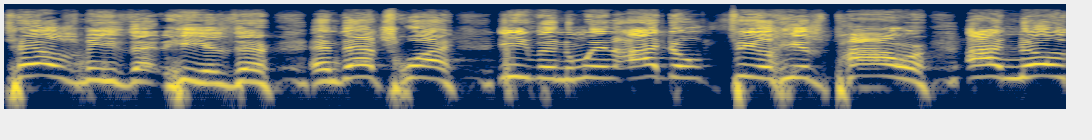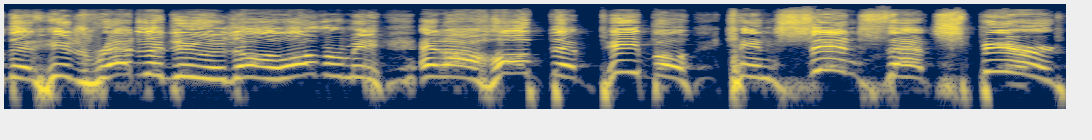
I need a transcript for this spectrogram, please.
tells me that He is there. And that's why, even when I don't feel His power, I know that His residue is all over me. And I hope that people can sense that spirit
